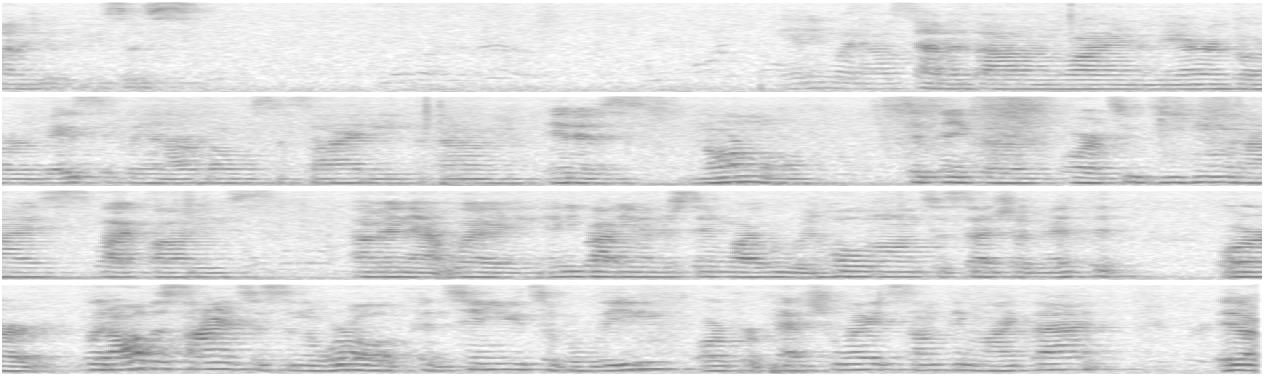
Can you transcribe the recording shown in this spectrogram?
on a daily basis. Anyone else have a thought on why in America or basically in our global society um, it is normal to think of or to dehumanize black bodies um, in that way? Anybody understand why we would hold on to such a method? Or would all the scientists in the world continue to believe or perpetuate something like that? Uh,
